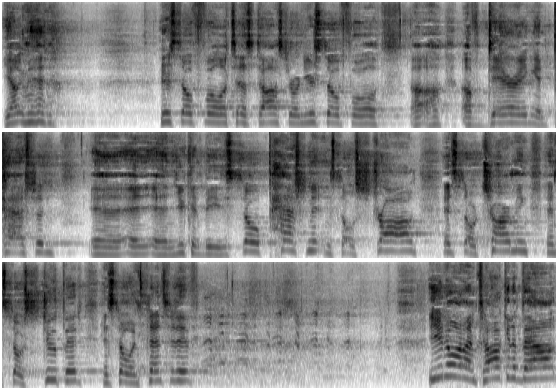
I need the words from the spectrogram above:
Young men, you're so full of testosterone, you're so full uh, of daring and passion, and, and, and, you can be so passionate and so strong and so charming and so stupid and so insensitive. you know what I'm talking about?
